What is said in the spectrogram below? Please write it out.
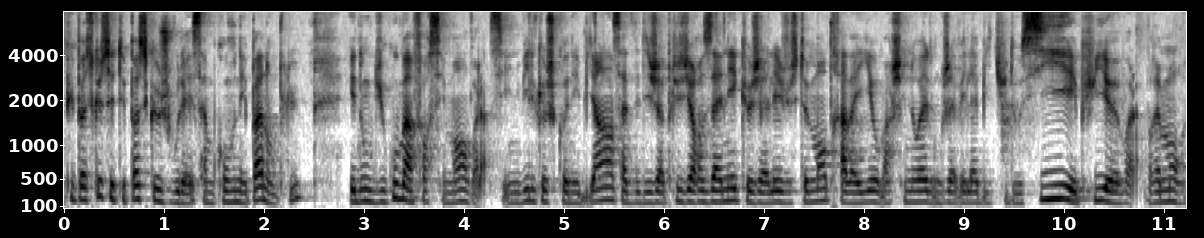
puis parce que c'était pas ce que je voulais, ça me convenait pas non plus. Et donc du coup, ben forcément, voilà, c'est une ville que je connais bien. Ça faisait déjà plusieurs années que j'allais justement travailler au marché Noël, donc j'avais l'habitude aussi. Et puis voilà, vraiment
